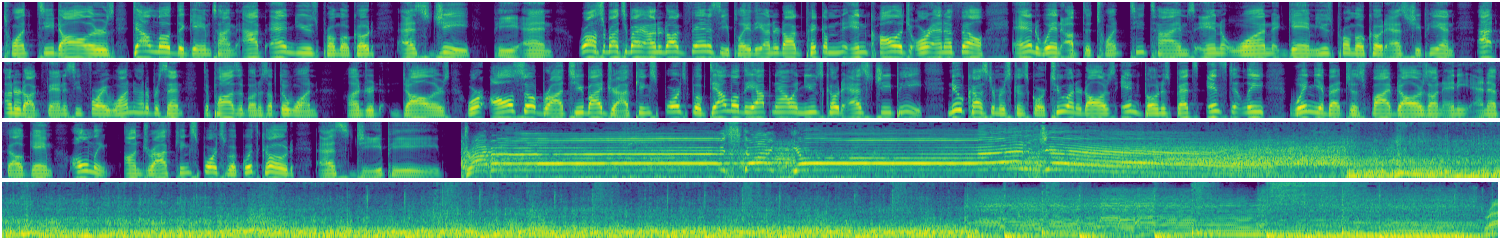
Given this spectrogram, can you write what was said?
$20. Download the Game Time app and use promo code SGPN. We're also brought to you by Underdog Fantasy. Play the underdog pick 'em in college or NFL and win up to 20 times in one game. Use promo code SGPN at Underdog Fantasy for a 100% deposit bonus up to one $100. We're also brought to you by DraftKings Sportsbook. Download the app now and use code SGP. New customers can score $200 in bonus bets instantly when you bet just $5 on any NFL game. Only on DraftKings Sportsbook with code SGP. Driver, start your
